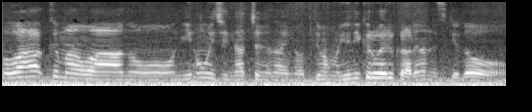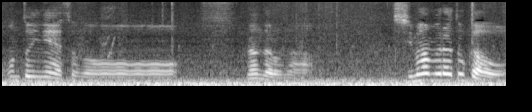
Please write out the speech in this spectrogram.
ワークマンはあの日本一になっちゃうんじゃないのって今もユニクロがいるからあれなんですけど本当にねそのなんだろうな島村とかを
